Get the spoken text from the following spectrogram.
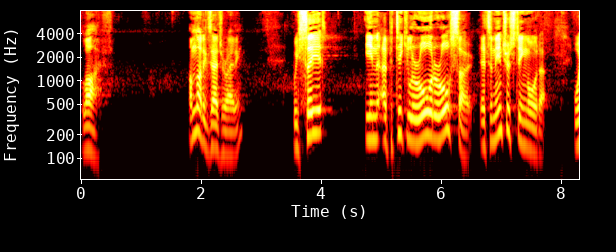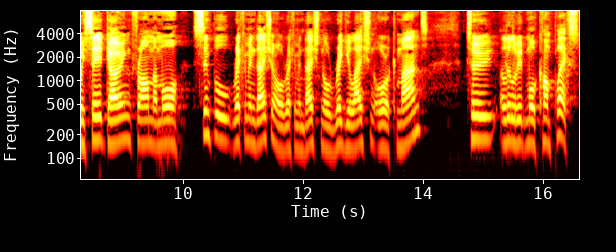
life. I'm not exaggerating. We see it in a particular order also. It's an interesting order. We see it going from a more simple recommendation or recommendation or regulation or a command to a little bit more complex.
